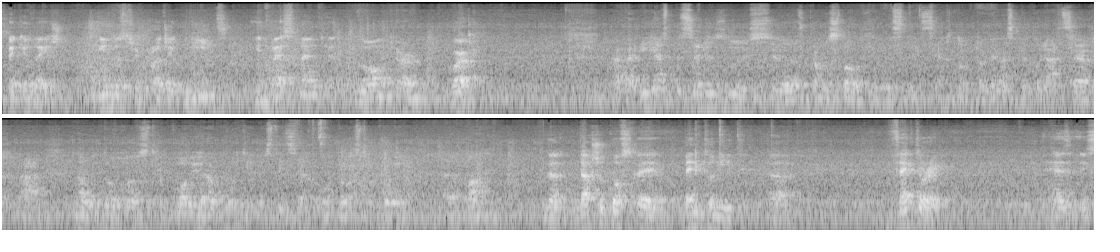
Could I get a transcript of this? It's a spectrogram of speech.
speculation. Industry project needs investment and long-term work. Е, І я спеціалізуюсь е, в промислових інвестиціях, тобто не на спекуляціях, а на довгостроковій роботі, інвестиціях в довгострокові е, плани. The Dashukovskaya bentonite uh, factory has, is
